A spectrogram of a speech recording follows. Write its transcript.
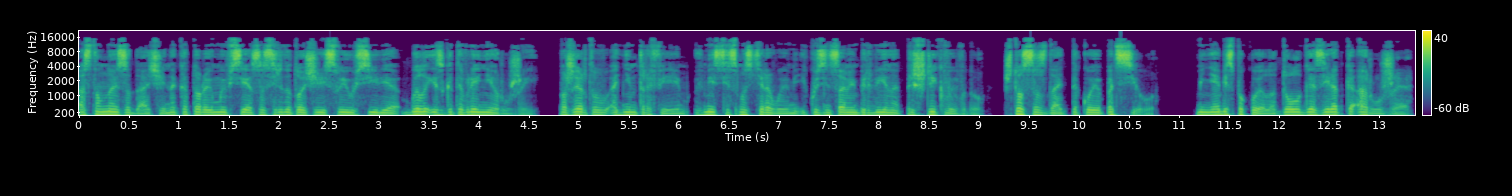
Основной задачей, на которой мы все сосредоточили свои усилия, было изготовление оружий. Пожертвовав одним трофеем, вместе с мастеровыми и кузнецами Берлина пришли к выводу, что создать такое под силу. Меня беспокоила долгая зарядка оружия,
